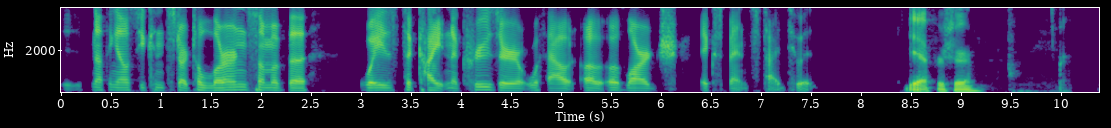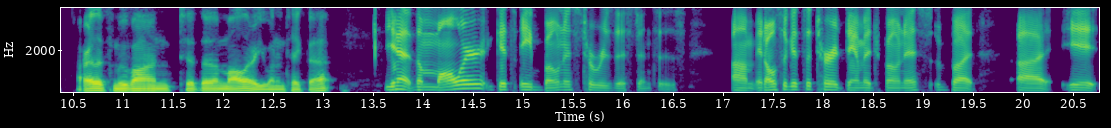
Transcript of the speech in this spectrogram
if nothing else, you can start to learn some of the ways to kite in a cruiser without a, a large expense tied to it. yeah, for sure. All right, let's move on to the Mauler. You want to take that? Yeah, the Mauler gets a bonus to resistances. Um, it also gets a turret damage bonus, but uh, it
